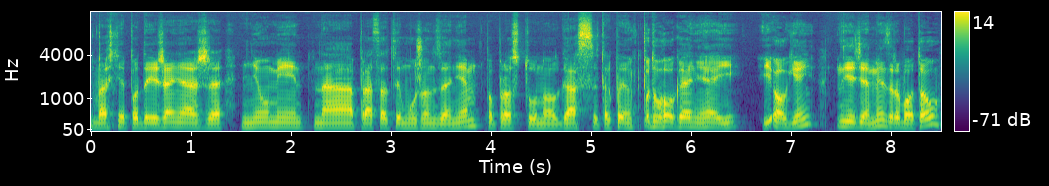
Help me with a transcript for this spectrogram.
właśnie podejrzenia, że nieumiejętna praca tym urządzeniem, po prostu no gaz, tak powiem, w podłogę, nie? I, i ogień. Jedziemy z robotą.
